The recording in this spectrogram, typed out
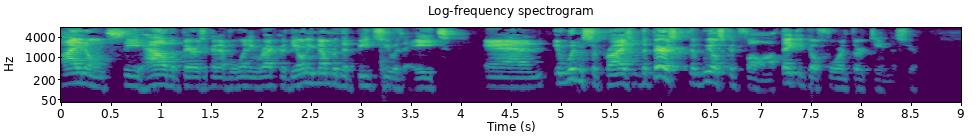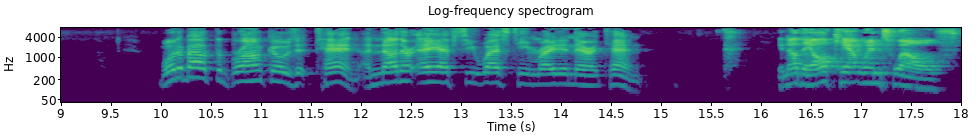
I don't see how the Bears are going to have a winning record. The only number that beats you is eight, and it wouldn't surprise me. The Bears, the wheels could fall off. They could go four and thirteen this year. What about the Broncos at 10? Another AFC West team right in there at 10. You know, they all can't win 12.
